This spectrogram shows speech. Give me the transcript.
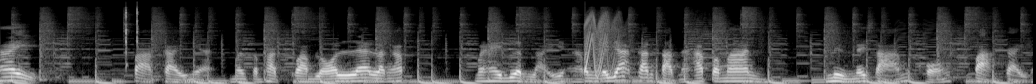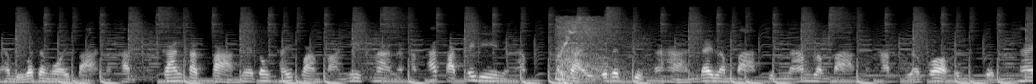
ให้ปากไก่เนี่ยมันสัมผัสความร้อนและระงับ ไม่ให้เลือดไหลนะครับระยะการตัดนะครับประมาณ 1 ใน 3 ของปากไก่นะครับหรือว่าจะงอยปากนะครับ การตัดปากเนี่ยต้องใช้ความปราณีตมากนะครับ ถ้าตัดไม่ดีเนยครับไก่ก็จะจิกอาหารได้ลำบากกินน้ำลำบากนะครับ แล้วก็เป็นผลให้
